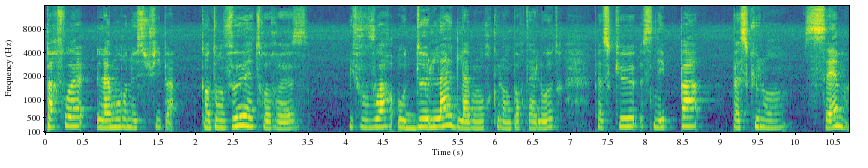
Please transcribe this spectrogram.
parfois l'amour ne suffit pas. Quand on veut être heureuse, il faut voir au-delà de l'amour que l'on porte à l'autre parce que ce n'est pas parce que l'on s'aime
